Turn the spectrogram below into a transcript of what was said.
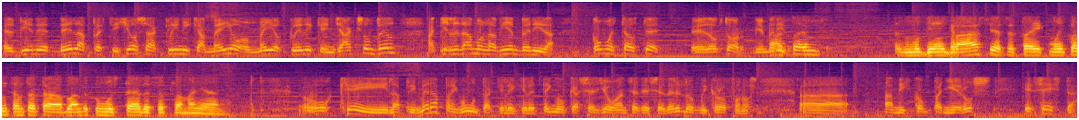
él viene de la prestigiosa clínica Mayo o Mayo Clinic en Jacksonville, a quien le damos la bienvenida. ¿Cómo está usted, eh, doctor? Bienvenido. Muy bien, gracias. Estoy muy contento de estar hablando con ustedes esta mañana. Ok, la primera pregunta que le, que le tengo que hacer yo antes de ceder los micrófonos a, a mis compañeros es esta.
